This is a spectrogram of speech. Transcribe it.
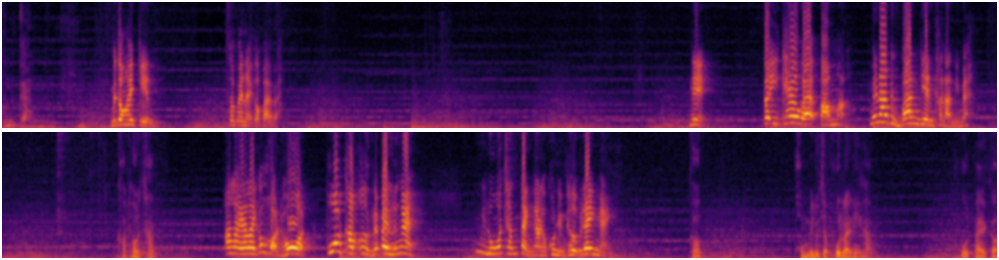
คุณกัน ไม่ต้องให้กิน จะไปไหนก็ไปไป นี่ ก็อีกแค่แวะปั๊มอะ ไม่น่าถึงบ้านเย็นขนาดนี้ไหม ขอโทษครับ อะไรอะไรก็ขอโทษ พูดคำอื่นไม่เป็นหรือไง ไม่รู้ว่าฉันแต่งงานกับคนอย่างเธอไปได้ยังไง ก็ ผมไม่รู้จะพูดอะไรนี่ครับ พูดไปก็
